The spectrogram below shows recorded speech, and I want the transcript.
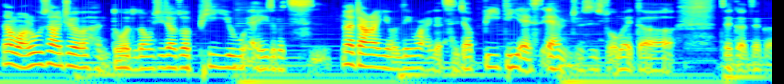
那网络上就有很多的东西叫做 PUA 这个词，那当然有另外一个词叫 BDSM，就是所谓的这个这个。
